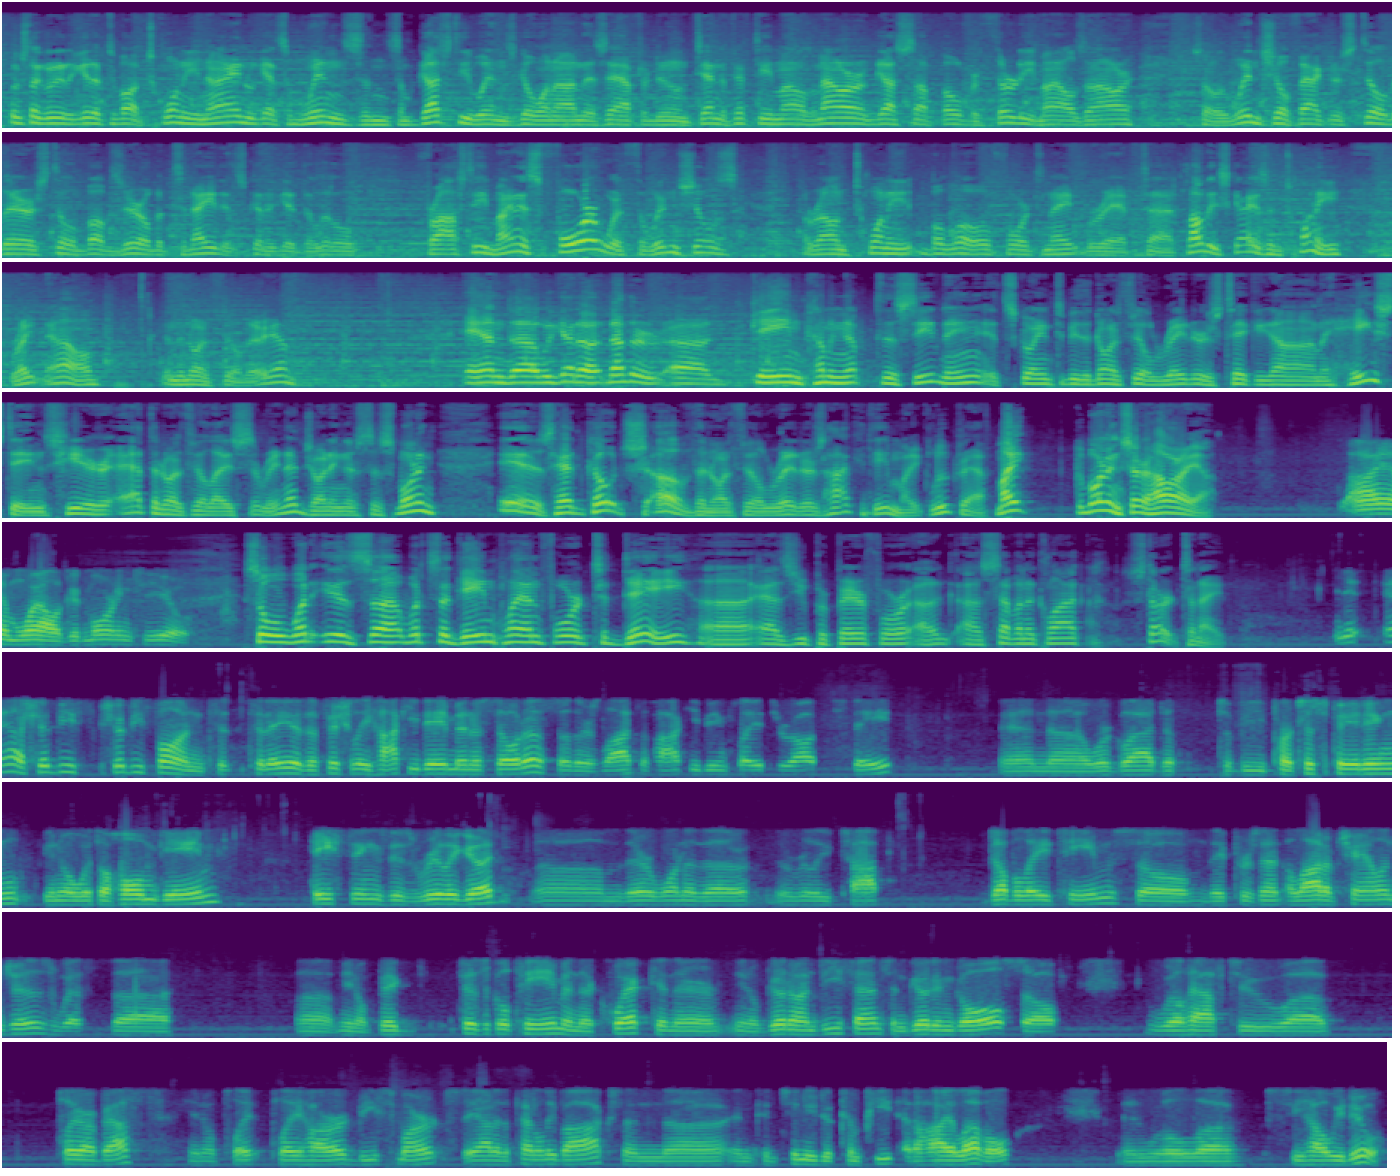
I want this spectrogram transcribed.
Looks like we're going to get up to about 29. We got some winds and some gusty winds going on this afternoon 10 to 15 miles an hour, gusts up over 30 miles an hour. So the wind chill factor is still there, still above zero, but tonight it's going to get a little frosty. Minus four with the wind chills around 20 below for tonight. We're at uh, cloudy skies and 20 right now in the Northfield area. And uh, we got another uh, game coming up this evening. It's going to be the Northfield Raiders taking on Hastings here at the Northfield Ice Arena. Joining us this morning is head coach of the Northfield Raiders hockey team, Mike Luckraft. Mike, good morning, sir. How are you? I am well. Good morning to you. So, what is uh, what's the game plan for today uh, as you prepare for a, a seven o'clock start tonight? Yeah, should be should be fun. T- today is officially Hockey Day, Minnesota, so there's lots of hockey being played throughout the state, and uh, we're glad to to be participating. You know, with a home game. Hastings is really good. Um, they're one of the the really top Double A teams, so they present a lot of challenges with uh, uh, you know big physical team, and they're quick and they're you know good on defense and good in goal. So we'll have to uh, play our best you know, play play hard, be smart, stay out of the penalty box, and uh, and continue to compete at a high level, and we'll uh, see how we do.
